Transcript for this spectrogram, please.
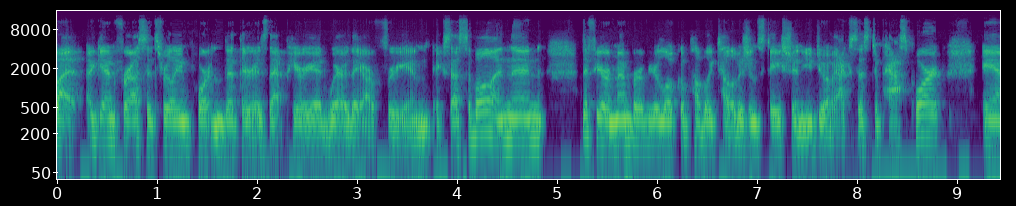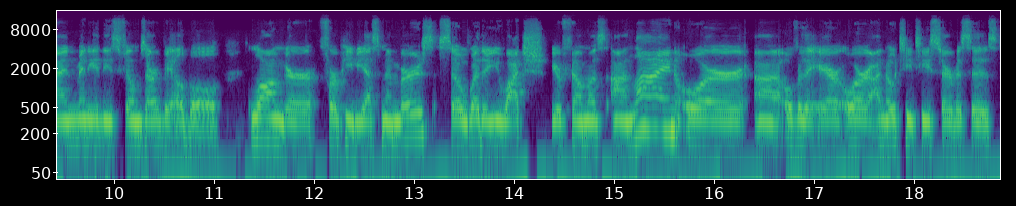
But again, for us, it's really important that there is that period where they are free and accessible. And then if you're a member of your local public television station, you do have access to Passport. And many of these films are available longer for PBS members. So whether you watch your films online or uh, over the air or on OTT services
